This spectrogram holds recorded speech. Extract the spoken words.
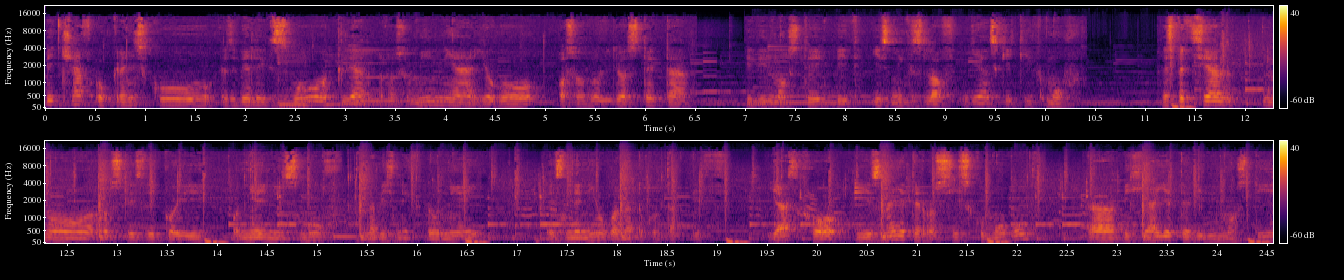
вивчав українську з великого для розуміння його особливостей та відмінностей від ізних слов єнських мов. Спеціально розслідкою однієї з мов, навісних до неї, змінив багато контактів. Якщо і знаєте російську мову, та вихяєте відомості,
